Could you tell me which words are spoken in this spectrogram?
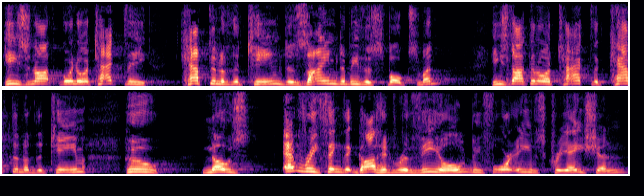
He's not going to attack the captain of the team designed to be the spokesman. He's not going to attack the captain of the team who knows everything that God had revealed before Eve's creation.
